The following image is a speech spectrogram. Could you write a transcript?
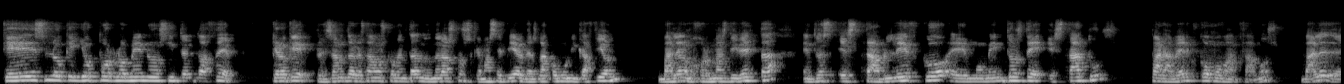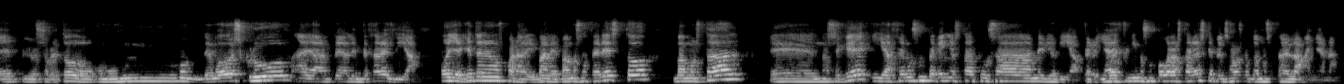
¿Qué es lo que yo por lo menos intento hacer? Creo que precisamente lo que estábamos comentando, una de las cosas que más se pierde es la comunicación, ¿vale? A lo mejor más directa. Entonces establezco eh, momentos de estatus para ver cómo avanzamos, ¿vale? Eh, sobre todo como un de modo Scrum eh, al, empezar el día. Oye, ¿qué tenemos para hoy? Vale, vamos a hacer esto, vamos tal, eh, no sé qué, y hacemos un pequeño estatus a mediodía, pero ya definimos un poco las tareas que pensamos que podemos hacer en la mañana.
